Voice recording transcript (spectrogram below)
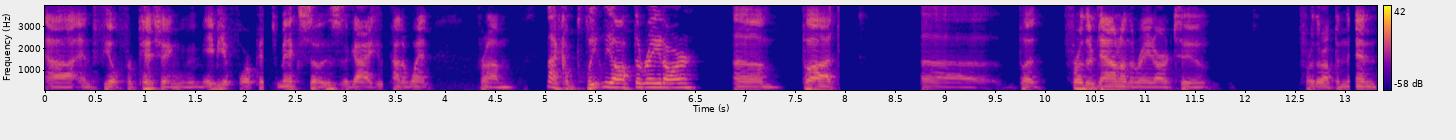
uh, and feel for pitching, maybe a four pitch mix. So this is a guy who kind of went from not completely off the radar, um, but uh, but further down on the radar to further up, and then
